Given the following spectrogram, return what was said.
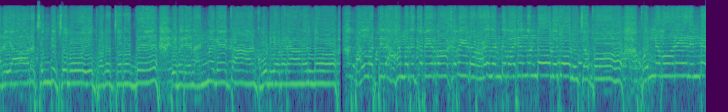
അറിയാതെ ചിന്തിച്ചു പോയി പടുത്തുറപ്പ്. ഇവർ നന്മ കേൾക്കാൻ കൂടിയവരാണല്ലോ. പള്ളത്തിൽ അഹമ്മദ് കബീർ വാഹബിയുടെ വഴുതണ്ട് വരുന്നുണ്ടോ എന്ന് ചോദിച്ചപ്പോ പൊന്നുമോനെ നിന്റെ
